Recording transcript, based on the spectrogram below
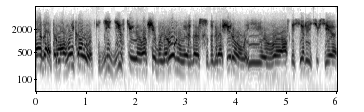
Нет, да-да, тормозные колодки. Диски вообще были ровные, я же даже сфотографировал, и в автосервисе все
